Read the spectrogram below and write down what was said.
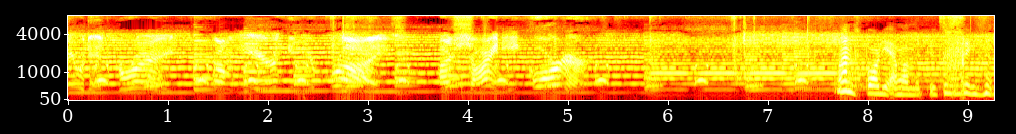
You did great. Come here and get your prize. A shiny quarter. Sporty einmal mit dir zufrieden.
